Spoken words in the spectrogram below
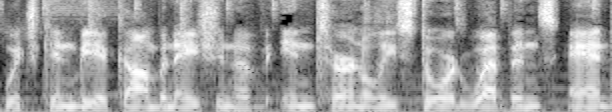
which can be a combination of internally stored weapons and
